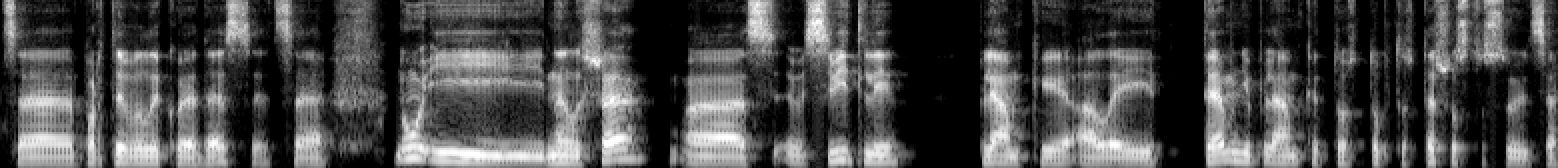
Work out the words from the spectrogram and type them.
Це порти Великої Одеси, це ну і не лише е, світлі плямки, але й темні плямки, то, тобто те, що стосується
